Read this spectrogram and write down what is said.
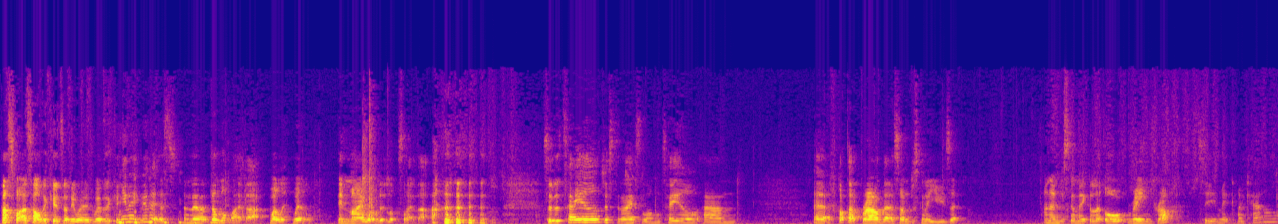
That's what I tell the kids anyway. Whether can you make me this? And they're like, don't look like that. Well, it will. In my world, it looks like that. so the tail, just a nice long tail, and uh, I've got that brown there, so I'm just going to use it. And I'm just going to make a little raindrop to make my cow.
